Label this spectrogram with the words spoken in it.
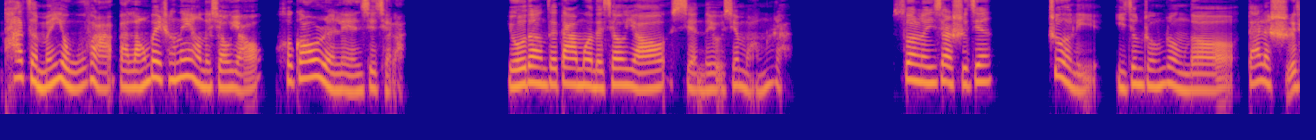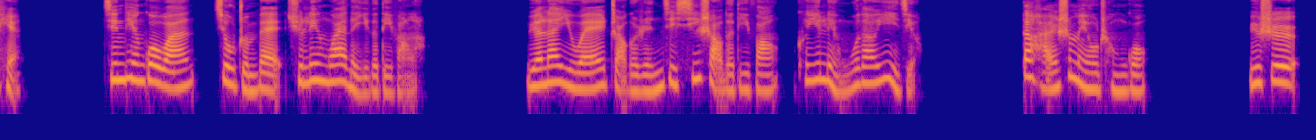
她怎么也无法把狼狈成那样的逍遥和高人联系起来。游荡在大漠的逍遥显得有些茫然。算了一下时间，这里已经整整的待了十天，今天过完就准备去另外的一个地方了。原来以为找个人迹稀少的地方可以领悟到意境。但还是没有成功，于是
